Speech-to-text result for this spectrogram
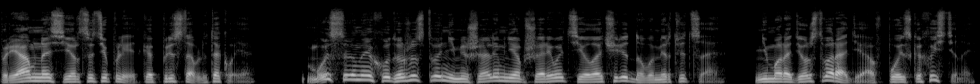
Прям на сердце теплеет, как представлю такое. Мысленные художества не мешали мне обшаривать тело очередного мертвеца. Не мародерство ради, а в поисках истины.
